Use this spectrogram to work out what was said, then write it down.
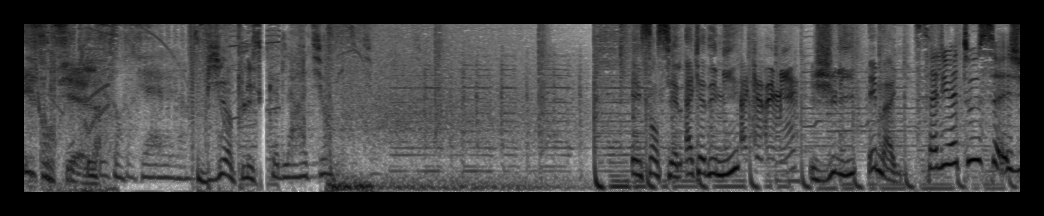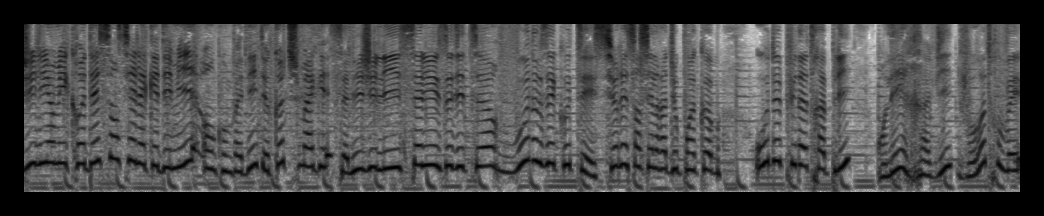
Essentiel. Essentiel. Bien plus Que de la radio. Essentiel Académie. Julie et Mag. Salut à tous, Julie au micro d'Essentiel Académie en compagnie de Coach Mag. Salut Julie, salut les auditeurs, vous nous écoutez sur essentielradio.com ou depuis notre appli, on est ravis de vous retrouver.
